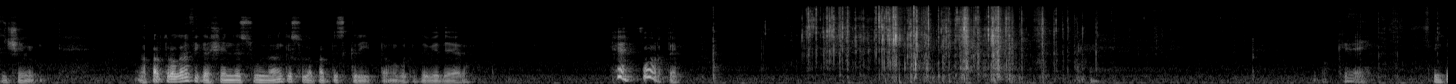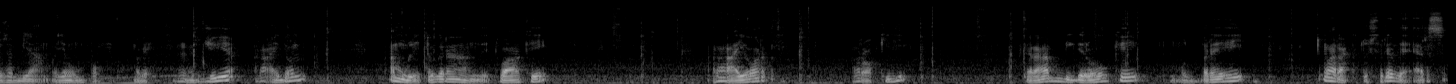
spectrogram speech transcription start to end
dice, la parte olografica scende sul, anche sulla parte scritta, come potete vedere. Eh, forte! Ok, qui cosa abbiamo? Vediamo un po'. Vabbè, energia, Raidon, amuleto grande, Twaki, Ryor, Rockidi, Krabby, Grokey, Mudbray, Maractus Reverse,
